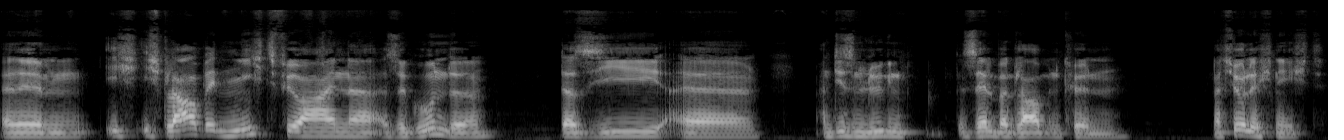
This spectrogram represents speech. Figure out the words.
ähm, ich, ich glaube nicht für eine Sekunde, dass sie äh, an diesen Lügen selber glauben können. Natürlich nicht.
